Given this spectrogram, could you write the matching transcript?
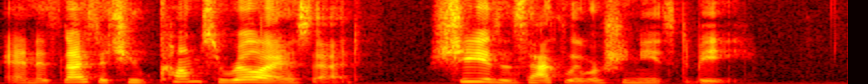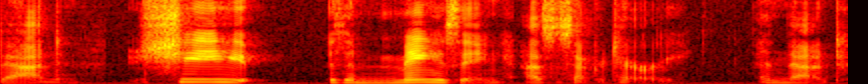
And it's nice that she comes to realize that she is exactly where she needs to be, that mm. she is amazing as a secretary, and that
